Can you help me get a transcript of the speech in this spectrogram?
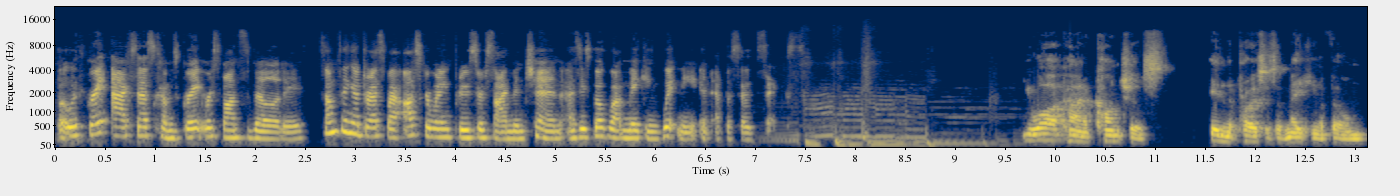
But with great access comes great responsibility, something addressed by Oscar winning producer Simon Chinn as he spoke about making Whitney in episode six. You are kind of conscious in the process of making a film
